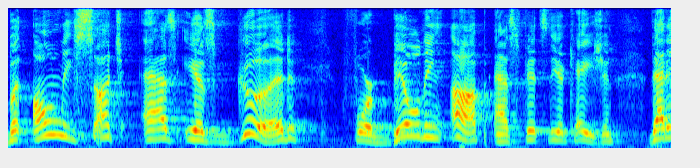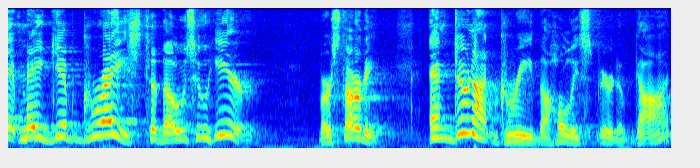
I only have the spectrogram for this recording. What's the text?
but only such as is good for building up as fits the occasion, that it may give grace to those who hear. Verse 30. And do not grieve the Holy Spirit of God,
